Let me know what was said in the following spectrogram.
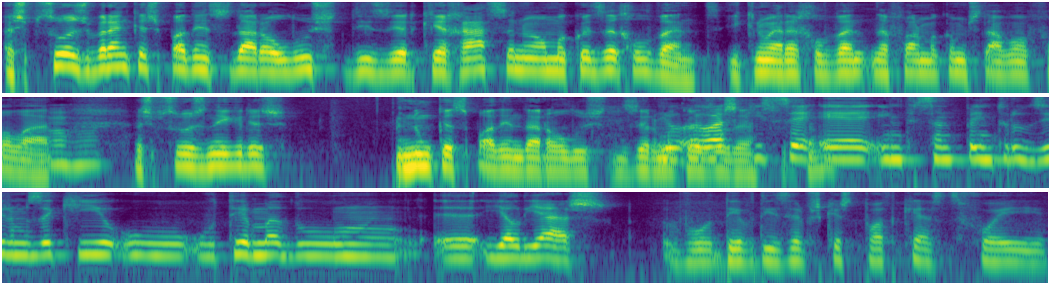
as pessoas brancas podem-se dar ao luxo de dizer que a raça não é uma coisa relevante e que não era relevante na forma como estavam a falar. As pessoas negras nunca se podem dar ao luxo de dizer uma Eu, coisa eu acho dessa. que isso é, é interessante para introduzirmos aqui o, o tema do. eh, e aliás, vou, devo dizer-vos que este podcast foi.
